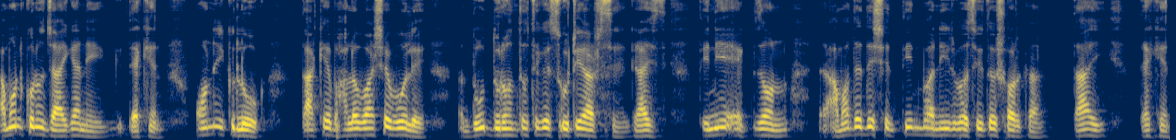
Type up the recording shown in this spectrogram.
এমন কোনো জায়গা নেই। দেখেন, অনেক লোক তাকে ভালোবাসে বলে দূর দূরান্ত থেকে ছুটে আসছে। গাইস তিনি একজন, আমাদের দেশের তিনবার নির্বাচিত সরকার। তাই দেখেন,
